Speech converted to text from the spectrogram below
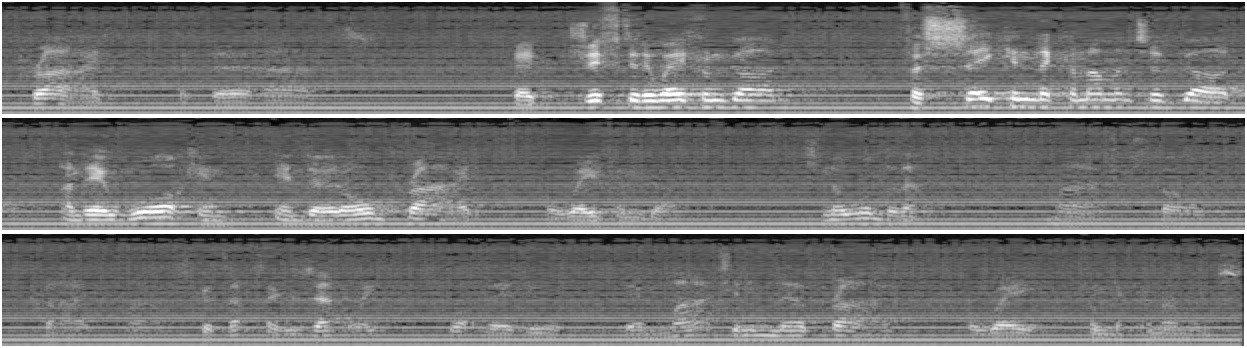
the pride of their hearts. They've drifted away from God, forsaken the commandments of God, and they're walking in their own pride away from God. It's no wonder that march is called Pride March, because that's exactly what they're doing. They're marching in their pride away from the commandments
